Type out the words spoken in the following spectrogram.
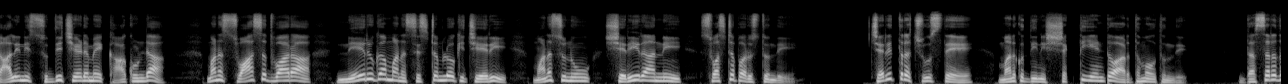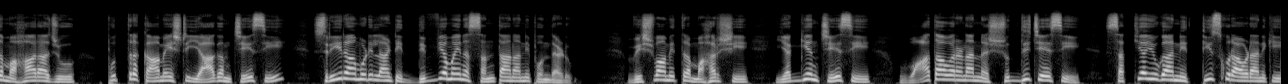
గాలిని శుద్ధి చేయడమే కాకుండా మన శ్వాస ద్వారా నేరుగా మన సిస్టంలోకి చేరి మనసును శరీరాన్ని స్వస్థపరుస్తుంది. చరిత్ర చూస్తే మనకు దీని శక్తి ఏంటో అర్థమవుతుంది. దశరథ మహారాజు పుత్రకామేష్టి యాగం చేసి శ్రీరాముడిలాంటి దివ్యమైన సంతానాన్ని పొందాడు. విశ్వామిత్ర మహర్షి యజ్ఞం చేసి వాతావరణాన్న శుద్ధి చేసి సత్యయుగాన్ని తీసుకురావడానికి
